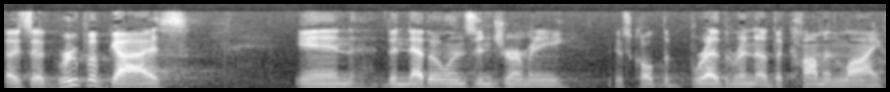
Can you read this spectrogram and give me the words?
there's a group of guys in the Netherlands and Germany. It was called the Brethren of the Common Life.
